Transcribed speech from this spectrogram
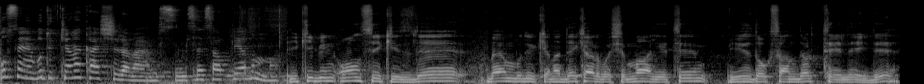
Bu sene bu dükkana kaç lira vermişsiniz hesaplayalım mı? 2018'de ben bu dükkana dekar başı maliyetim 194 TL idi.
